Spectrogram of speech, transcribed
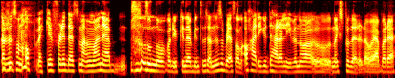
Kanskje en sånn oppvekker, fordi det som er med meg når jeg, sånn nå Forrige uke når jeg begynte å trene, så ble jeg sånn Å, herregud, det her er livet, nå, nå eksploderer det, og jeg bare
